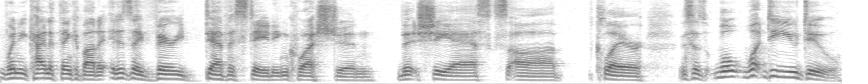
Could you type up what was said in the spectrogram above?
when you kind of think about it. It is a very devastating question that she asks uh, Claire. It says, "Well, what do you do?"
